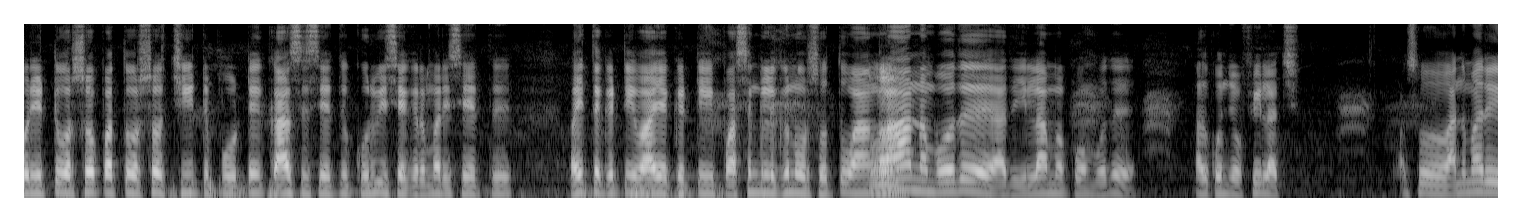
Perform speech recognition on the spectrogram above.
ஒரு எட்டு வருஷம் பத்து வருஷம் சீட்டு போட்டு காசு சேர்த்து குருவி சேர்க்குற மாதிரி சேர்த்து வயிற்ற கட்டி வாயை கட்டி பசங்களுக்குன்னு ஒரு சொத்து வாங்கலான்னும் போது அது இல்லாமல் போகும்போது அது கொஞ்சம் ஃபீல் ஆச்சு. ஸோ அந்த மாதிரி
